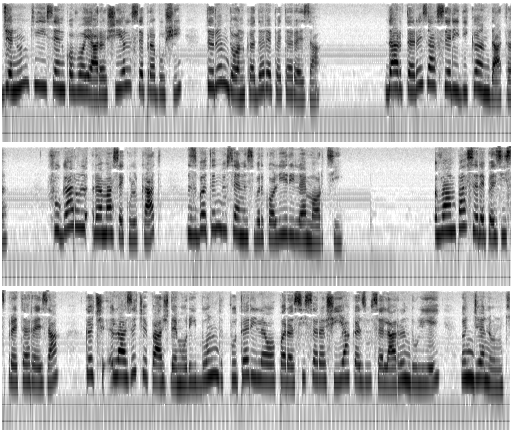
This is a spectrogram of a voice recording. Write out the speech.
Genunchii se încovoiară și el se prăbuși, târând-o în cădere pe Tereza. Dar Tereza se ridică îndată. Fugarul rămase culcat, zbătându-se în zvârcolirile morții. Vampa se repezi spre Tereza, căci la zece pași de muribund puterile o părăsiseră și ea căzuse la rândul ei în genunchi.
